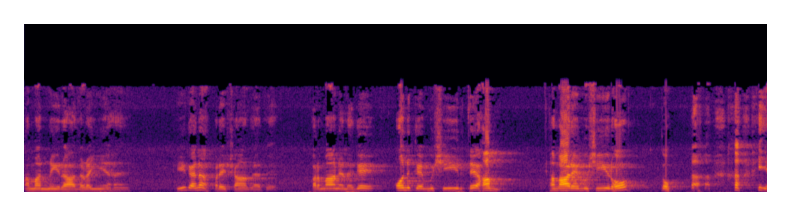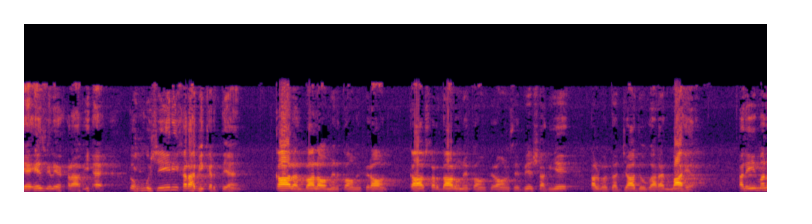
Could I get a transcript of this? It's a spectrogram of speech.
امن نہیں رہا، لڑائیاں ہیں۔ ٹھیک ہے نا؟ پریشان رہتے۔ فرمانے لگے، ان کے مشیر تھے ہم۔ ہمارے مشیر ہو تو یہ اس لیے خرابی ہے۔ تو مشیر ہی خرابی کرتے ہیں۔ کال البالا میں قوم فرعون۔ کہا سرداروں نے قوم فرعون سے، بے شک یہ البتہ جادوگر ہے، ماہر۔ علی من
